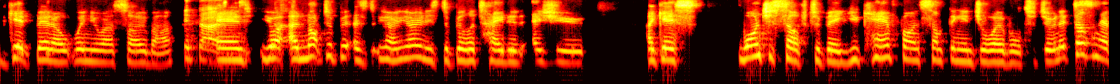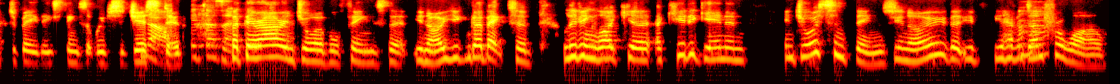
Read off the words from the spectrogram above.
get better when you are sober. It does. And you're not debi- as you know, you're not as debilitated as you, I guess, want yourself to be. You can find something enjoyable to do. And it doesn't have to be these things that we've suggested. No, it doesn't. But there are enjoyable things that, you know, you can go back to living like you're a kid again and enjoy some things, you know, that you, you haven't mm-hmm. done for a while.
